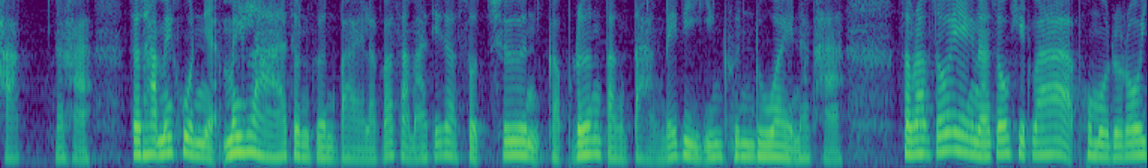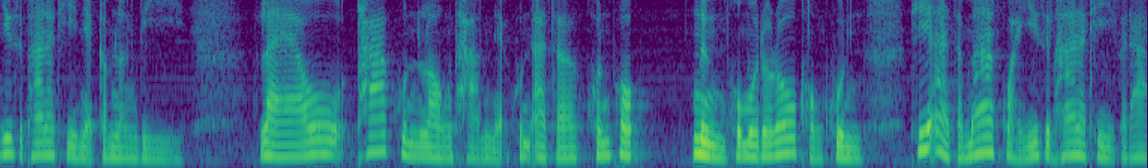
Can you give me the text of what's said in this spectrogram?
พัก นะคะ จะทำให้คุณเนี่ยไม่ล้าจนเกินไป แล้วก็สามารถที่จะสดชื่นกับเรื่องต่างๆ ได้ดียิ่งขึ้นด้วยนะคะสำหรับโจ้เองนะโจ้คิดว่าโพโมโดโร 25 นาทีเนี่ยกำลังดี แล้วถ้าคุณลองทำเนี่ยคุณอาจจะค้นพบ1โพโมโดโรของคุณที่อาจจะมากกว่า 25 นาทีก็ได้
